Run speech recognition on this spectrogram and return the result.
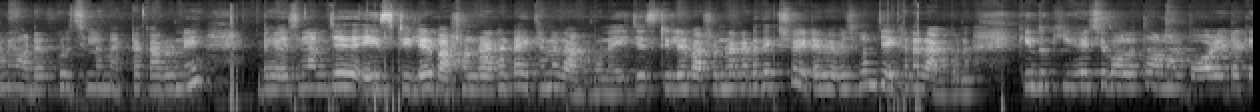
আমি অর্ডার করেছিলাম একটা কারণে, ভেবেছিলাম যে এই স্টিলের বাসন রাখাটা এখানে রাখব না। এই যে স্টিলের বাসন রাখাটা দেখছ, এটা ভেবেছিলাম যে এখানে রাখব না। কিন্তু কি হয়েছে বলো তো আমার বর এটাকে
